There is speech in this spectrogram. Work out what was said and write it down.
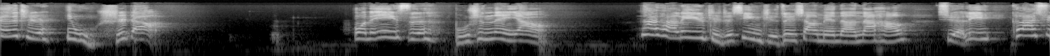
圆的纸印五十张。我的意思不是那样。娜塔莉指着信纸最上面的那行。雪莉·克拉区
